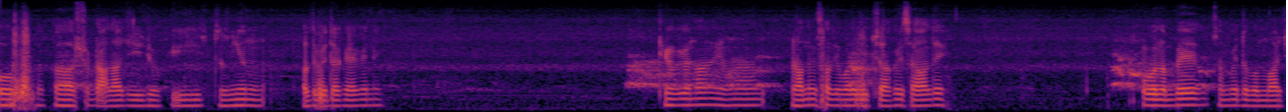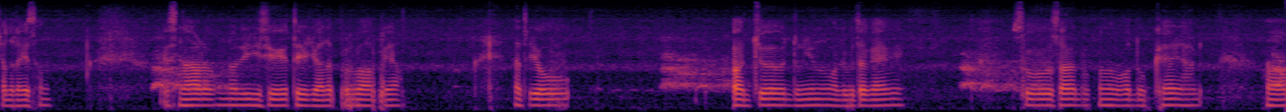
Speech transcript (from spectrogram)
ਓ ਪ੍ਰਕਾਸ਼ ਡਾਲਾ ਜੀ, ਜੋ ਕਿ ਦੁਨੀਆ ਨੂੰ ਅਲਵਿਦਾ ਕਹਿ ਗਏ ਨੇ। ਕਿਉਂਕਿ ਉਹਨਾਂ ਨੇ ਹੁਣ ਉਣਾਨਵੇਂ ਸਾਲ ਦੀ ਉਮਰ ਵਿੱਚ ਆਖਰੀ ਸਾਲ ਦੇ, ਉਹ ਲੰਬੇ ਸਮੇਂ ਤੋਂ ਬਿਮਾਰ ਚੱਲ ਰਹੇ ਸਨ। ਇਸ ਨਾਲ ਉਹਨਾਂ ਦੀ ਸਿਹਤ 'ਤੇ ਜ਼ਿਆਦਾ ਪ੍ਰਭਾਵ ਪਿਆ। ਅਤੇ ਉਹ ਅੱਜ ਦੁਨੀਆ ਨੂੰ ਅਲਵਿਦਾ ਕਹਿ ਗਏ। ਸੋ ਸਾਰੇ ਲੋਕਾਂ ਨੂੰ ਬਹੁਤ ਦੁੱਖ ਹੈ। ਹਾਂ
